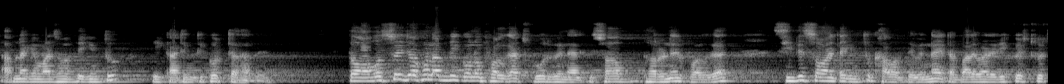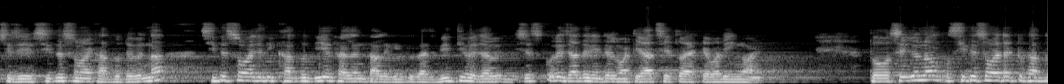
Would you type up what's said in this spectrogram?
আপনাকে মাঝে মধ্যে কিন্তু এই কাটিংটি করতে হবে। তো অবশ্যই যখন আপনি কোনো ফল গাছ করবেন আর কি, সব ধরনের ফল গাছ, শীতের সময়টা কিন্তু খাবার দেবেন না। এটা বারে বারে রিকোয়েস্ট করছি যে শীতের সময় খাদ্য দেবেন না। শীতের সময় যদি খাদ্য দিয়ে ফেলেন, তাহলে কিন্তু গাছ বৃদ্ধি হয়ে যাবে। বিশেষ করে যাদের এঁটেল মাটি আছে, তো একেবারেই নয়। তো সেই জন্য শীতের সময়টা একটু খাদ্য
